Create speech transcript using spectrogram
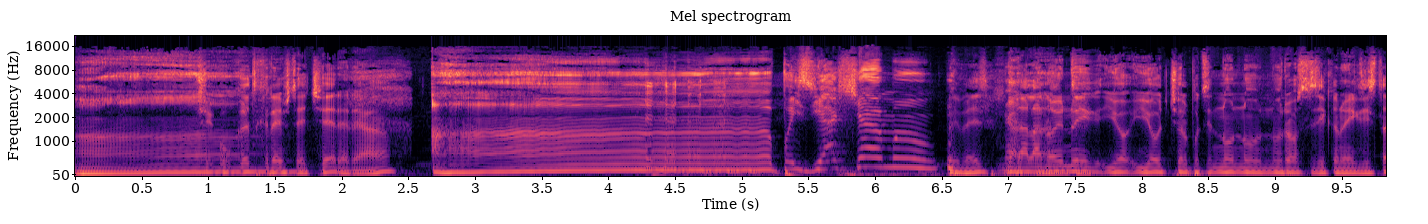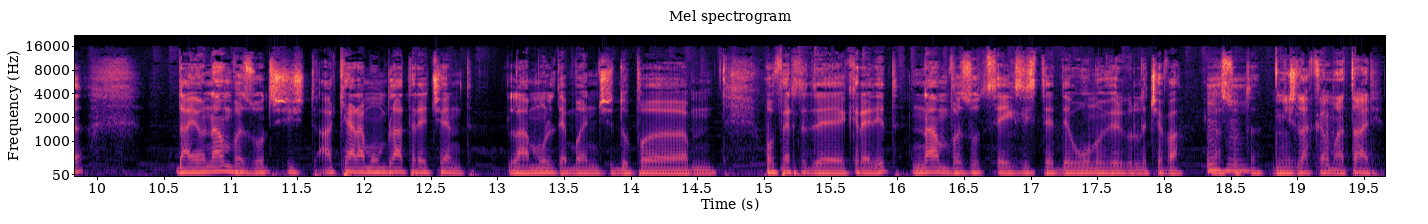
Ah. Și cu cât crește cererea... Ah, păi zi așa, mă! Păi vezi? Da. Dar la noi nu e, eu, eu cel puțin, nu, nu, nu vreau să zic că nu există, dar eu n-am văzut și șt- chiar am umblat recent la multe bănci după um, oferte de credit, n-am văzut să existe de 1, ceva la sută. Nici la cămătari.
